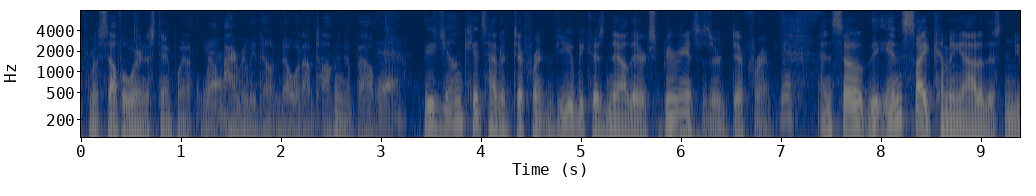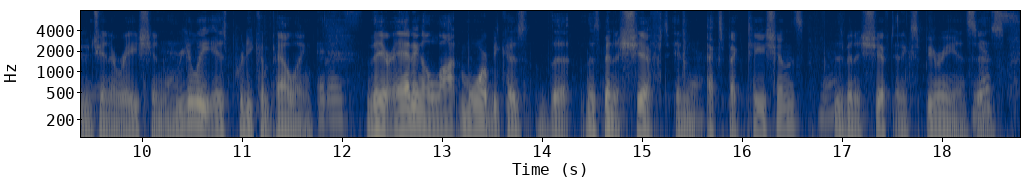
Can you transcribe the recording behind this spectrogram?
from a self-awareness standpoint, well, yeah. I really don't know what I'm talking about. Yeah. These young kids have a different view because now their experiences are different. Yes. And so the insight coming out of this new generation yeah. really is pretty compelling. It is. They're adding a lot more because the, there's been a shift in expectations, there's been a shift in experiences yes.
